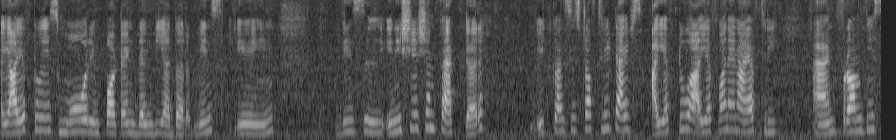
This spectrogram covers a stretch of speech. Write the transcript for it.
IF2 is more important than the other. Means in this initiation factor it consists of three types IF2 IF1 and IF3 and from these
